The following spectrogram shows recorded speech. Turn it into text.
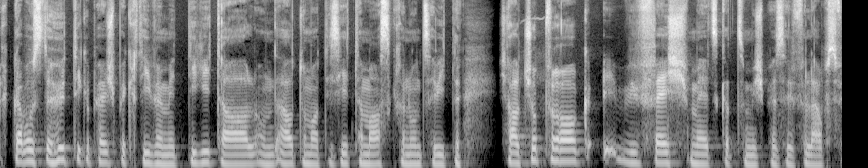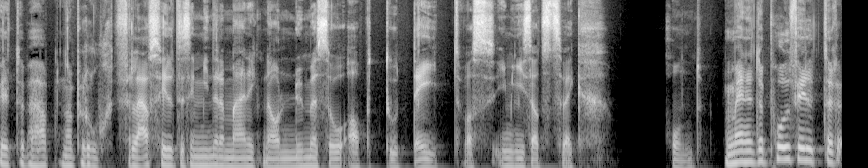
Ich glaube, aus der heutigen Perspektive mit digital und automatisierten Masken und so weiter, ist halt schon die Frage, wie fest man jetzt gerade zum Beispiel so Verlaufsfilter überhaupt noch braucht. Verlaufsfilter sind meiner Meinung nach nicht mehr so up to date, was im Einsatzzweck kommt. Ich meine, der Pullfilter,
